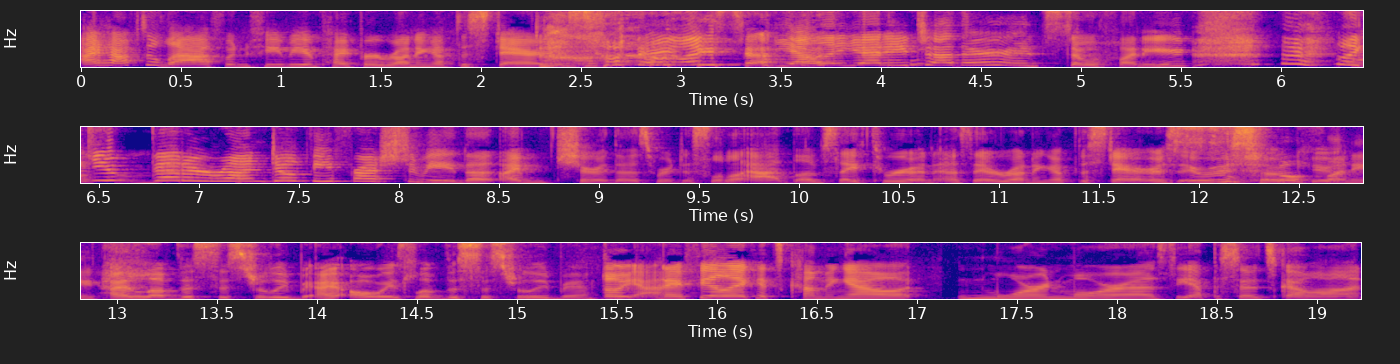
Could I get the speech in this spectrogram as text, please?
I have to laugh when Phoebe and Piper are running up the stairs. They're like Yeah. yelling at each other. It's so funny. like you better run. Don't be fresh to me. That I'm sure those were just little ad libs they threw in as they were running up the stairs. It was so, cute. funny. I love the sisterly. Ba- I always love the sisterly banter. Oh yeah, and I feel like it's coming out more and more as the episodes go on.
